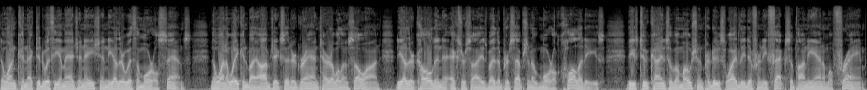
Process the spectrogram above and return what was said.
the one connected with the imagination, the other with the moral sense the one awakened by objects that are grand, terrible, and so on, the other called into exercise by the perception of moral qualities. These two kinds of emotion produce widely different effects upon the animal frame.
